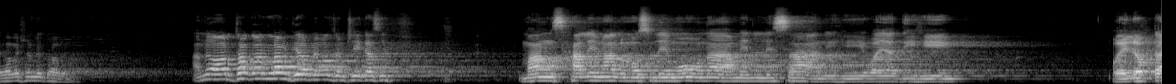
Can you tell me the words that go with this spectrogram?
এভাবে শুনলে তো হবে না। আমি অর্থ করলাম, কি আপনি বলছেন? ঠিক আছে। মান সালিমাল মুসলিমুনা মিন লিসানিহি ওয়া ইয়াদিহি। ওই লোকটা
